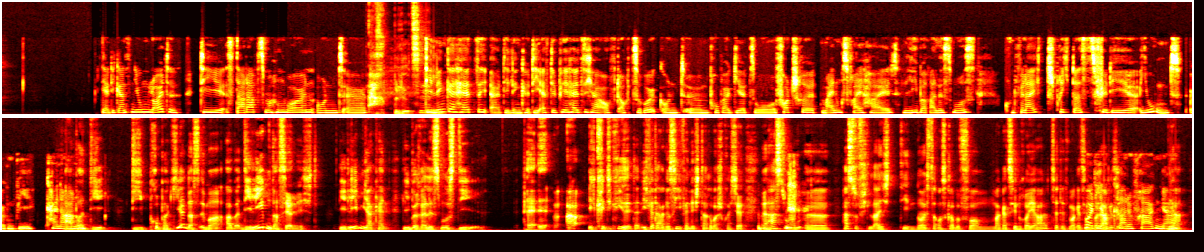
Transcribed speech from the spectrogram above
Ja, die ganzen jungen Leute, die Startups machen wollen und äh, Ach, Blödsinn. die Linke hält sich, äh, die Linke, die FDP hält sich ja oft auch zurück und ähm, propagiert so Fortschritt, Meinungsfreiheit, Liberalismus. Und vielleicht spricht das für die Jugend irgendwie. Keine Ahnung. Aber die, die propagieren das immer, aber die leben das ja nicht. Die leben ja kein Liberalismus, die. Äh, äh, ah, ich kriege die Krise. Ich werde aggressiv, wenn ich darüber spreche. Äh, hast du, äh, hast du vielleicht die neueste Ausgabe vom Magazin Royal, ZDF Magazin Wollte ich Royal auch gesehen? gerade fragen, ja. Ja.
